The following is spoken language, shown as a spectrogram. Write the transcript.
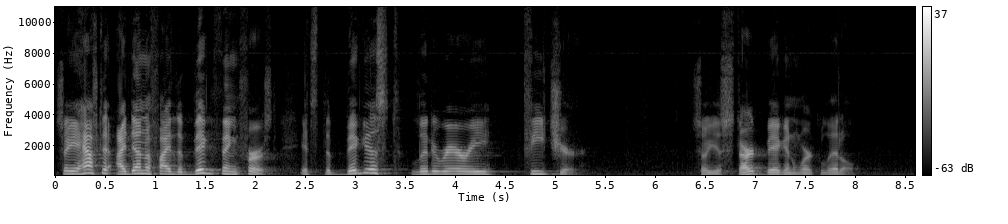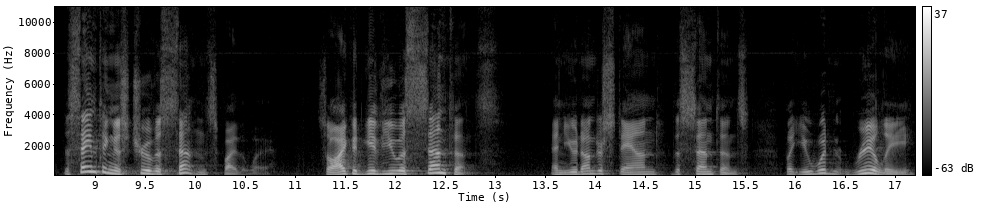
So you have to identify the big thing first. It's the biggest literary feature. So you start big and work little. The same thing is true of a sentence, by the way. So I could give you a sentence, and you'd understand the sentence, but you wouldn't really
